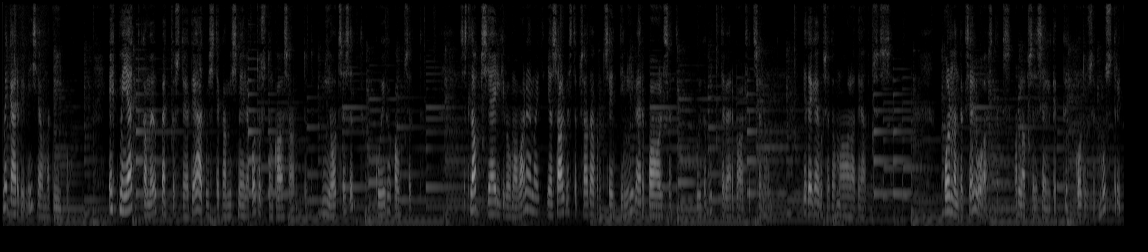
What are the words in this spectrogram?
me kärbime ise oma tiibu ehk me jätkame õpetuste ja teadmistega, mis meile kodust on kaasa antud, nii otseselt kui ka kaudselt. sest laps jälgib oma vanemaid ja salvestab sada protsenti nii verbaalsed kui ka mitteverbaalsed sõnumid ja tegevused oma alateadvusesse. kolmandaks eluaastaks on lapsel selged kõik kodused mustrid,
